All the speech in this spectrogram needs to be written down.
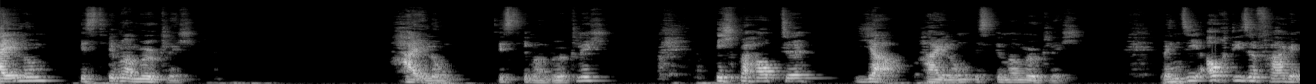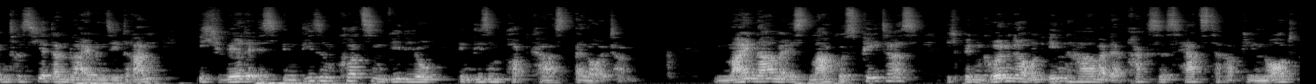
Heilung ist immer möglich. Heilung ist immer möglich? Ich behaupte, ja, Heilung ist immer möglich. Wenn Sie auch diese Frage interessiert, dann bleiben Sie dran. Ich werde es in diesem kurzen Video, in diesem Podcast erläutern. Mein Name ist Markus Peters. Ich bin Gründer und Inhaber der Praxis Herztherapie Nord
